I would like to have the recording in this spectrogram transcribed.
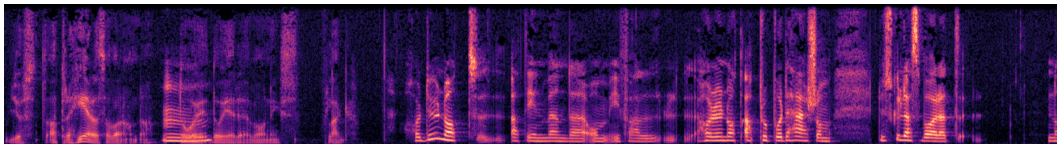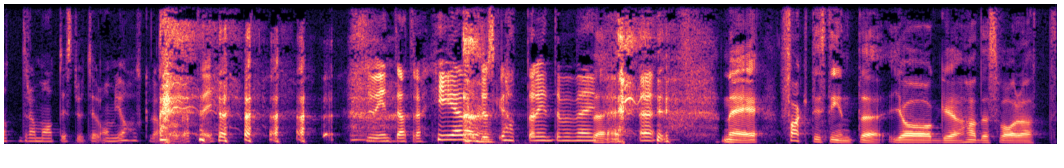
just attraheras av varandra, då, är, då är det varningsflagga. Har du något att invända om ifall, har du något apropå det här som du skulle ha svarat något dramatiskt ut om jag skulle ha frågat dig? Du är inte attraherad, du skrattar inte med mig. Nej. Nej, faktiskt inte. Jag hade svarat,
